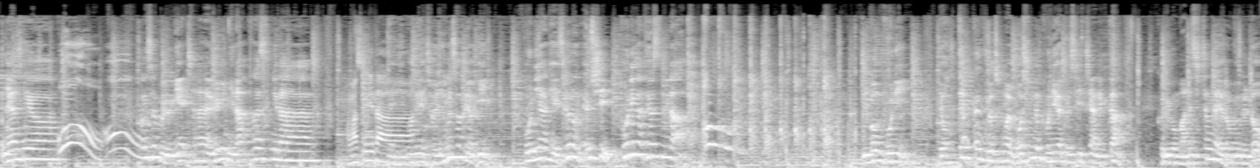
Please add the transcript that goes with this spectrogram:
안녕하세요. 오! 오! 형섭우영의 찬란한 의입니다. 반갑습니다. 반갑습니다. 네, 이번에 저희 형섭이 형이 보니 아니의 새로운 MC 보니가 되었습니다. 이번 보니 역대급으로 정말 멋있는 보니가 될 수 있지 않을까. 그리고 많은 시청자 여러분들도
